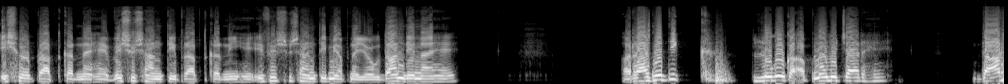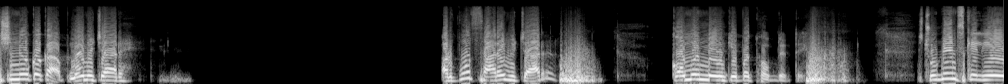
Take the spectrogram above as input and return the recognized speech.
ईश्वर प्राप्त करना है, विश्व शांति प्राप्त करनी है, इस विश्व शांति में अपना योगदान देना है। राजनीतिक लोगों का अपना विचार है, दार्शनिकों का अपना विचार है। और वो सारे विचार कॉमन मैन के ऊपर थोप देते हैं। स्टूडेंट्स के लिए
